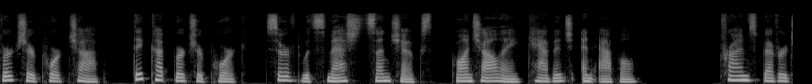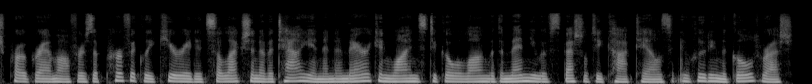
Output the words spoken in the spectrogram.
Berkshire pork chop, thick-cut Berkshire pork, served with smashed sunchokes, guanciale, cabbage, and apple. Prime's beverage program offers a perfectly curated selection of Italian and American wines to go along with a menu of specialty cocktails, including the Gold Rush,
